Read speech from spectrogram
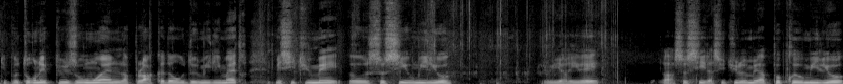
tu peux tourner plus ou moins la plaque d'un ou deux millimètres, mais si tu mets euh, ceci au milieu, je vais y arriver, là, ceci, là, si tu le mets à peu près au milieu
